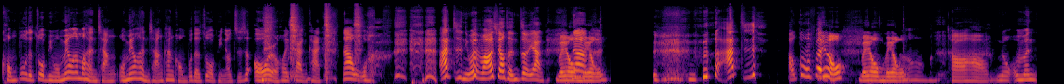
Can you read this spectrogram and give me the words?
恐怖的作品。我没有那么很常，我没有很常看恐怖的作品哦，只是偶尔会看 看。那我阿紫，你为什么要笑成这样？没有，没有，阿直。好过分！没有，没有，没有。哦、好好，那我们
